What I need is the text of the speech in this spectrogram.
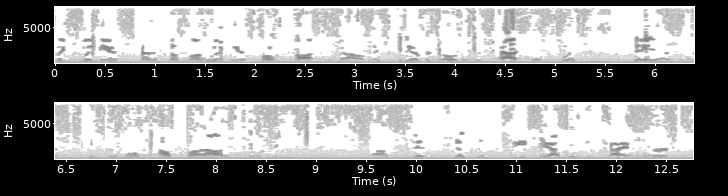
like what Ant, kind of something along what Antoine was talking about. Like you never know the impact of what you say at a particular moment, how far out it's going to reach. Um, this just this week, we had this at work.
